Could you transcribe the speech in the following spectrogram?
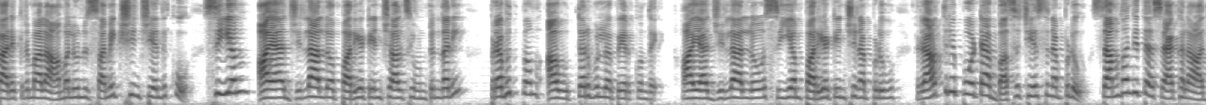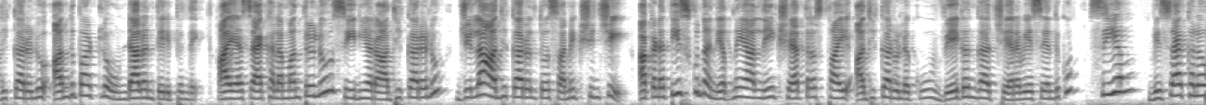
కార్యక్రమాల అమలును సమీక్షించేందుకు సీఎం ఆయా జిల్లాల్లో పర్యటించాల్సి ఉంటుందని ప్రభుత్వం ఆ ఉత్తర్వుల్లో పేర్కొంది. ఆయా జిల్లాల్లో సీఎం పర్యటించినప్పుడు రాత్రిపూట బస చేసినప్పుడు సంబంధిత శాఖల అధికారులు అందుబాటులో ఉండాలని తెలిపింది. ఆయా శాఖల మంత్రులు సీనియర్ అధికారులు జిల్లా అధికారులతో సమీక్షించి అక్కడ తీసుకున్న నిర్ణయాల్ని క్షేత్రస్థాయి అధికారులకు వేగంగా చేరవేసేందుకు సీఎం విశాఖలో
